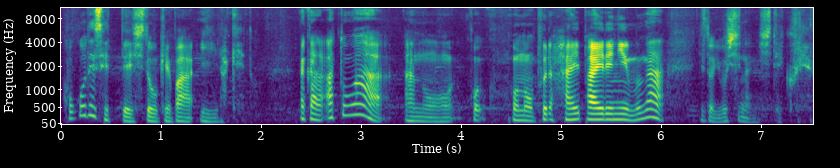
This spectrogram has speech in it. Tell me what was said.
ここで設定しておけばいいだけと。だからあとはあのここのプハイパイレニウムが実は吉名にしてくれる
